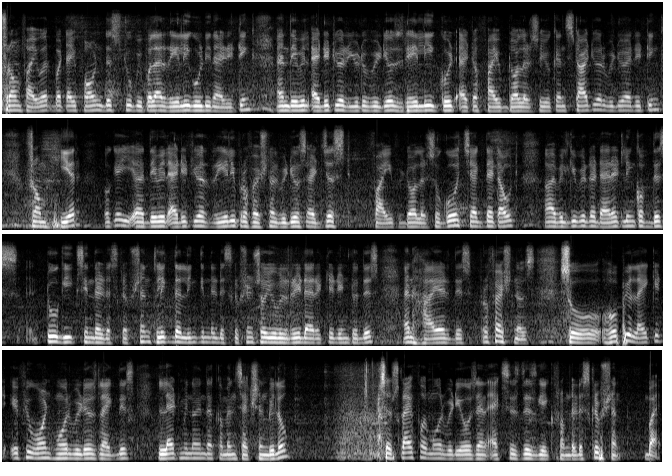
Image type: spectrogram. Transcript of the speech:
from fiverr but i found these two people are really good in editing and they will edit your youtube videos really good at a five dollars so you can start your video editing from here okay? Uh, they will edit your really professional videos at just five dollars so go check that out. I will give you the direct link of this two gigs in the description. Click the link in the description so you will redirect it into this and hire these professionals. So hope you like it. If you want more videos like this let me know in the comment section below subscribe for more videos and access this gig from the description. Bye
